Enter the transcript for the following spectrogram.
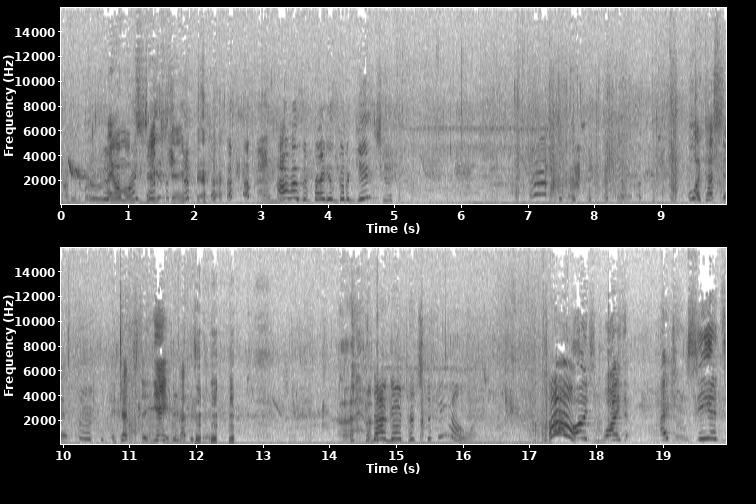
Not in a bird. I almost touched it. I was afraid he was going to get you. Oh, I touched it. I touched it. Yeah, I touched it. now go touch the female one. Oh, it's white. I can see its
